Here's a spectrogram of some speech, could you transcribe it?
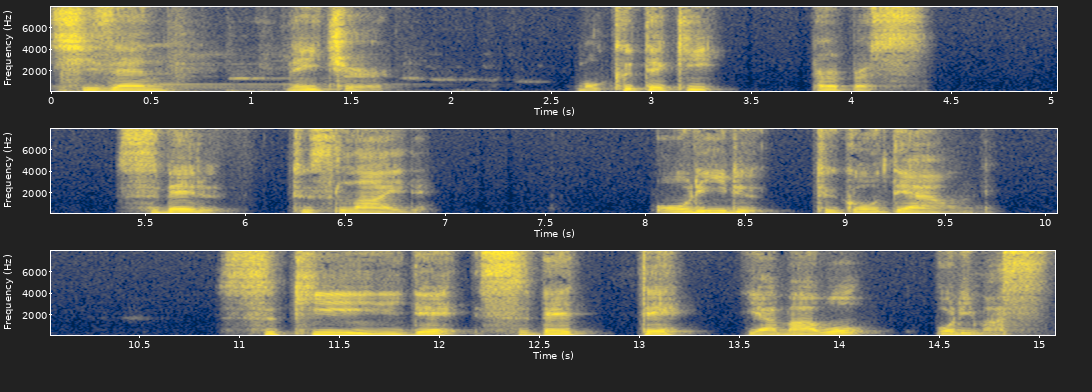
自然 nature 目的 purpose 滑る to slide 降りる to go down スキーで滑って山を降ります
